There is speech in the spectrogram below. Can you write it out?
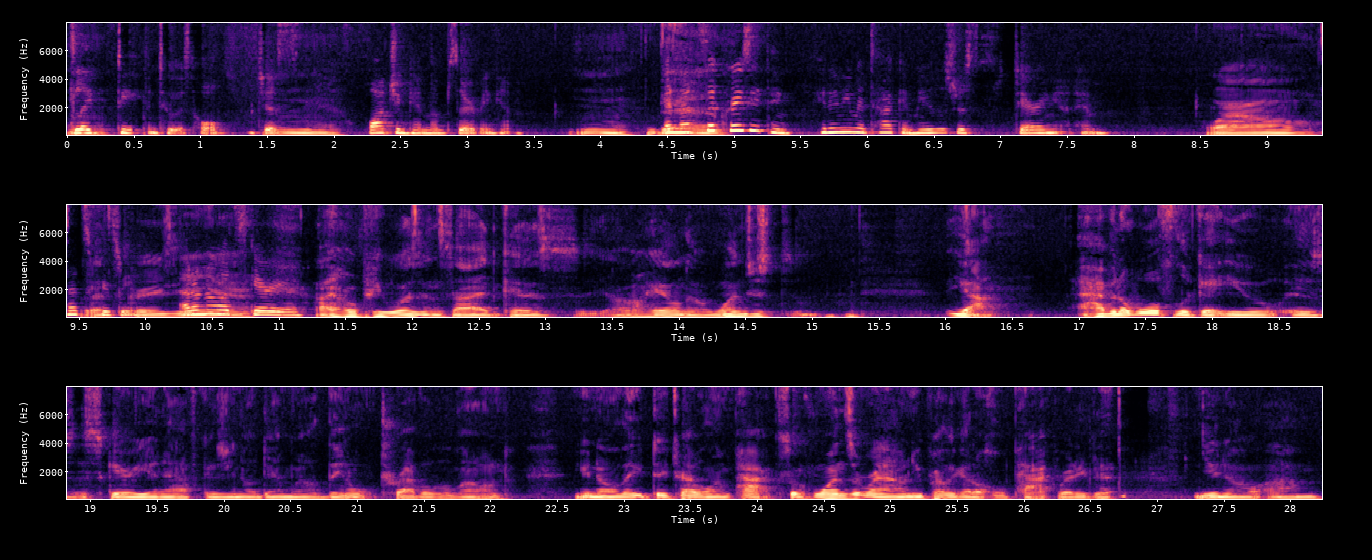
like deep into his hole, just watching him, observing him. Mm, And that's the crazy thing. He didn't even attack him. He was just staring at him. Wow. That's, creepy. crazy. I don't know what's scarier. I hope he was inside because, oh, hell no. One just, yeah. Having a wolf look at you is scary enough because you know damn well they don't travel alone. You know, they, they travel in packs. So if one's around, you probably got a whole pack ready to, you know, um,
